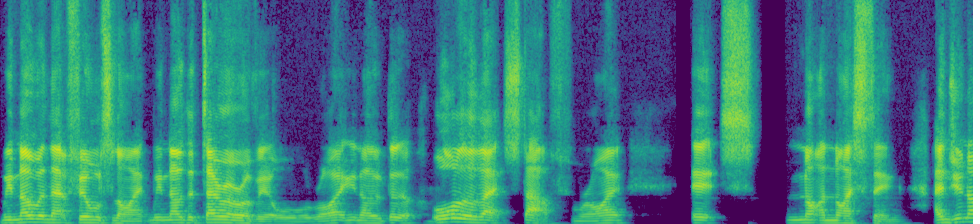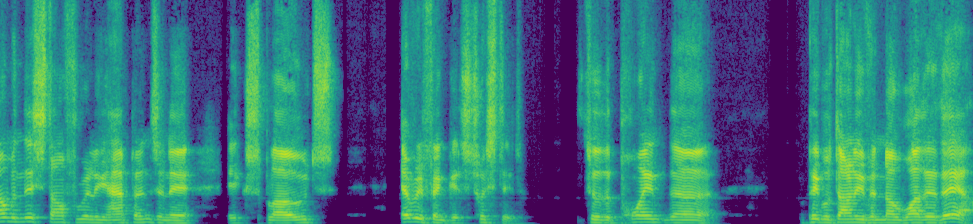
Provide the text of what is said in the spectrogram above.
We know what that feels like. We know the terror of it all, right? You know, the, mm. all of that stuff, right? It's not a nice thing. And you know, when this stuff really happens and it explodes, everything gets twisted to the point that people don't even know why they're there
